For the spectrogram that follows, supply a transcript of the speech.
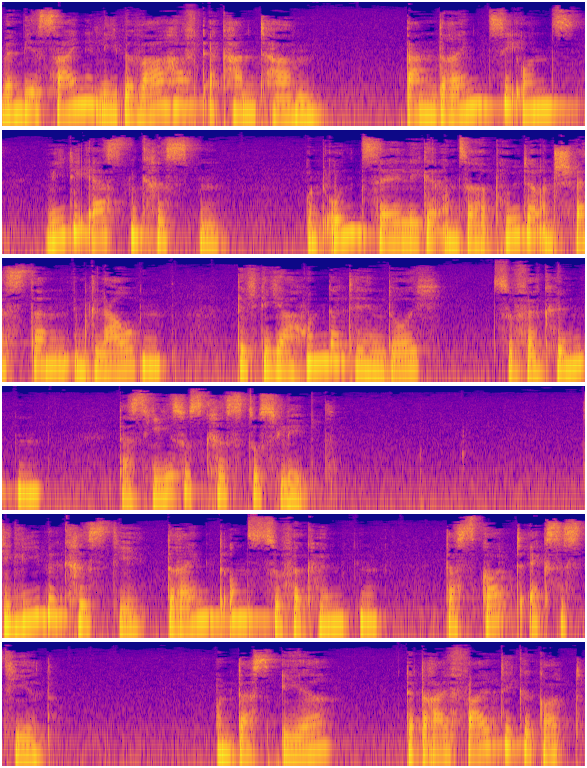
Wenn wir seine Liebe wahrhaft erkannt haben, dann drängt sie uns, wie die ersten Christen und unzählige unserer Brüder und Schwestern im Glauben durch die Jahrhunderte hindurch zu verkünden, dass Jesus Christus lebt. Die Liebe Christi drängt uns zu verkünden, dass Gott existiert und dass er, der dreifaltige Gott,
